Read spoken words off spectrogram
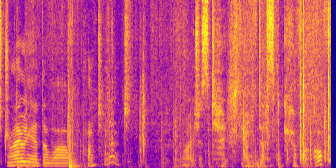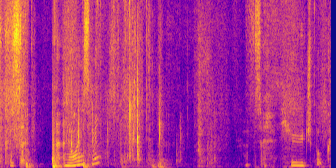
Australia, the wild continent. I might just take the dust cover off because it annoys me. It's a huge book.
